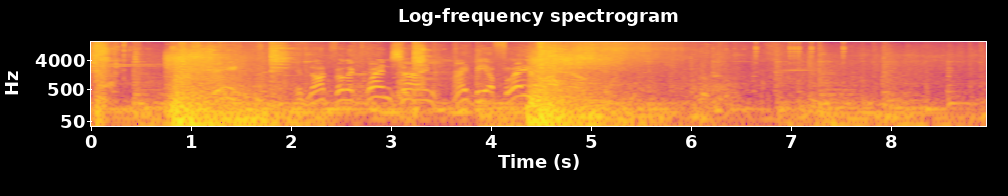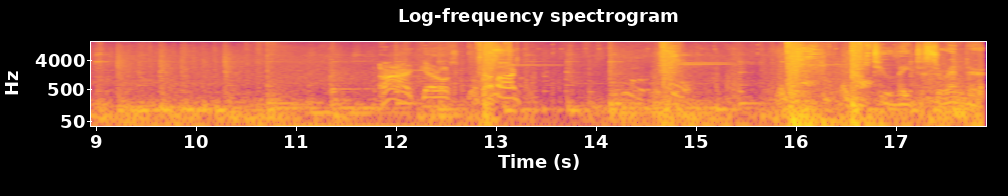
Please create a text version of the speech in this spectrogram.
See? If not for the Quen sign, I'd be aflame by now. All right, Geralt. Come on. too late to surrender.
